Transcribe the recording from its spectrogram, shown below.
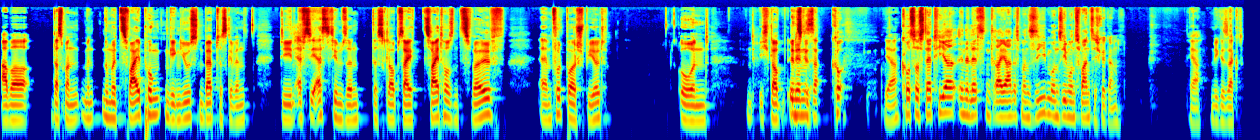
aber dass man mit, nur mit zwei Punkten gegen Houston Baptist gewinnt, die ein FCS-Team sind, das glaube seit 2012 ähm, Football spielt. Und ich glaube In den- insgesamt, Ku- ja, Kurzer Stat hier, in den letzten drei Jahren ist man 7 und 27 gegangen. ja, wie gesagt,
